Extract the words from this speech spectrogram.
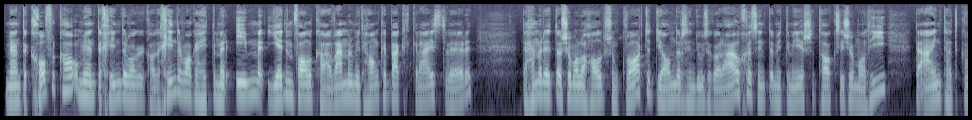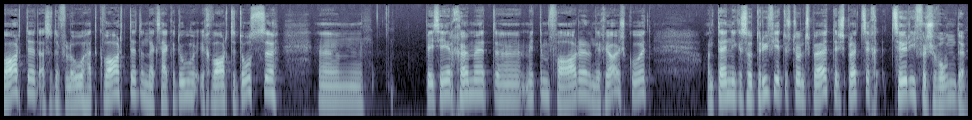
wir haben den Koffer gehabt und wir haben den Kinderwagen gehabt. Den Kinderwagen hätten wir immer, in jedem Fall gehabt, auch wenn wir mit Handgepäck gereist wären. Da haben wir dort schon mal eine halbe Stunde gewartet, die anderen sind rausgegangen rauchen, sind dann mit dem ersten Taxi schon mal hin. Der eine hat gewartet, also der Flo hat gewartet und hat gesagt, du, ich warte draussen, ähm, bis ihr kommt äh, mit dem Fahrer. Und ich, ja, ist gut. Und dann so drei, vier Stunden später ist plötzlich Zürich verschwunden.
